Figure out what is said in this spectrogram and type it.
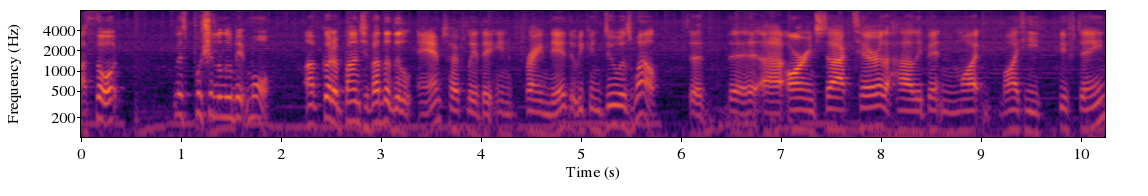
I thought, let's push it a little bit more. I've got a bunch of other little amps, hopefully they're in frame there, that we can do as well. The uh, Orange Dark Terror, the Harley Benton Mighty 15.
